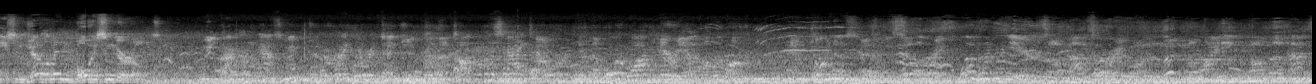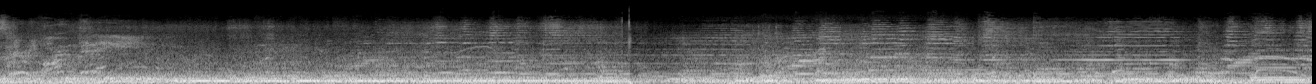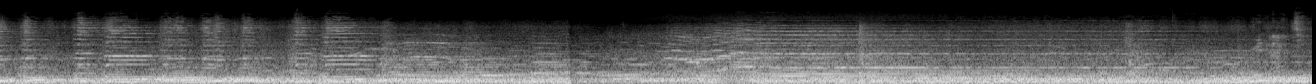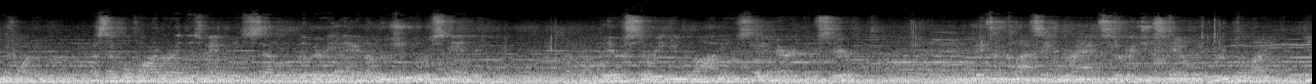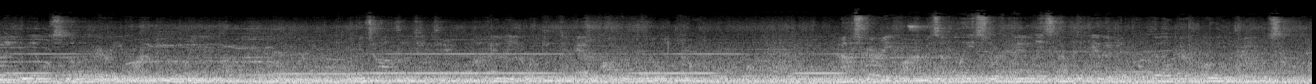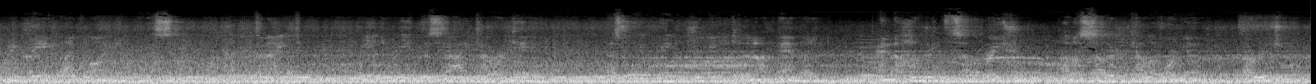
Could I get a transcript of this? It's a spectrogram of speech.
Ladies and gentlemen, boys and girls, we kindly ask you to direct your attention to the top of the sky tower. Their story embodies the American spirit. It's a classic rags to riches tale origin.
